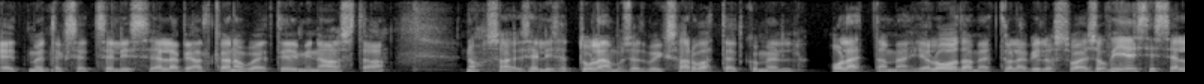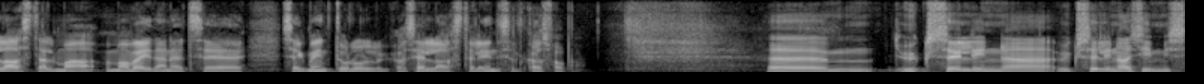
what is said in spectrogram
et ma ütleks, et sellise, selle pealt ka nagu, et eelmine aasta noh, sellised tulemused võiks arvata, et kui meil oletame ja loodame, et tuleb ilus soe suvi Eestis sel aastal, ma, ma väidan, et see segment turul ka sel aastal endiselt kasvab üks selline, üks selline asi, mis,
